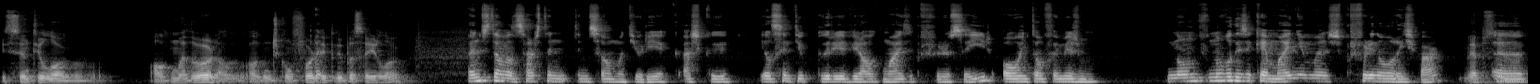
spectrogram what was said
e sentiu logo alguma dor, al- algum desconforto e pediu para sair logo. Antes de avançares, tenho, tenho só uma teoria que acho que ele sentiu que poderia vir algo mais e preferiu sair, ou então foi mesmo. Não, não vou dizer que é manha, mas preferiu não arriscar. É possível. Uh,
